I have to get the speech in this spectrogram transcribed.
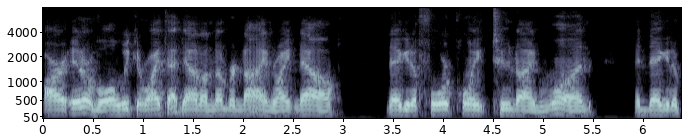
our interval. We can write that down on number nine right now, negative 4.291 and negative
